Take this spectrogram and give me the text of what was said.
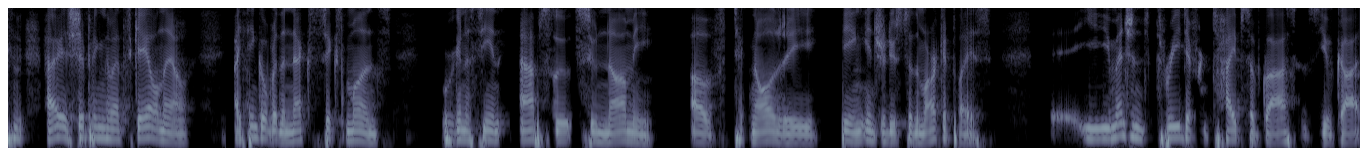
how are you shipping them at scale now? I think over the next six months, we're going to see an absolute tsunami of technology being introduced to the marketplace. You mentioned three different types of glasses. You've got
